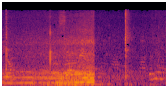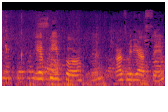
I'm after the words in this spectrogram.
we a. Yeah, people, as media say,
